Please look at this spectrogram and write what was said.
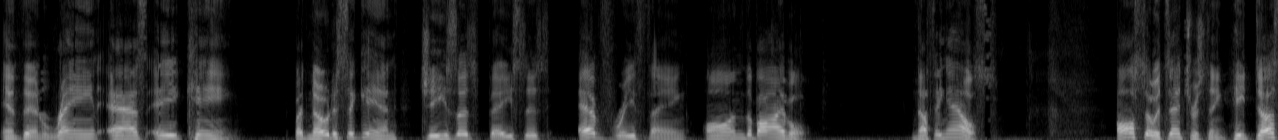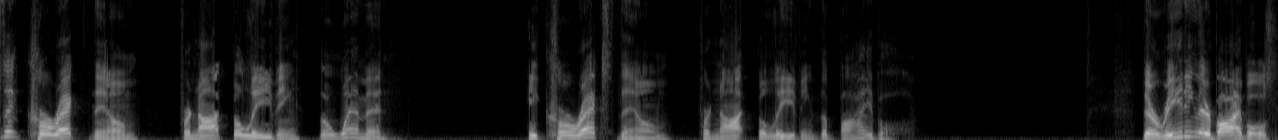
and then reign as a king. But notice again, Jesus bases everything on the Bible. Nothing else. Also, it's interesting. He doesn't correct them for not believing the women. He corrects them for not believing the Bible. They're reading their Bibles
